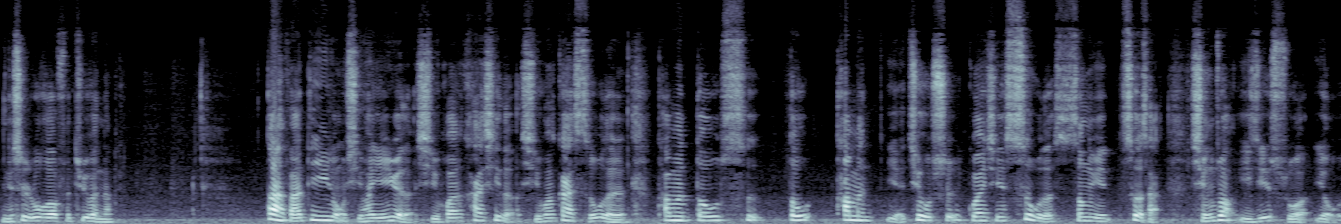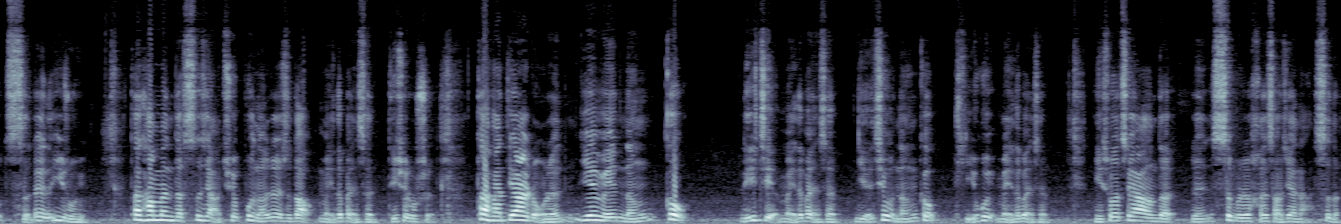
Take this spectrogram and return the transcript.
你是如何分区分呢？但凡第一种喜欢音乐的、喜欢看戏的、喜欢干实物的人，他们都是都，他们也就是关心事物的声音、色彩、形状以及所有此类的艺术品，但他们的思想却不能认识到美的本身。的确如此。但凡第二种人，因为能够理解美的本身，也就能够体会美的本身。你说这样的人是不是很少见呢？是的，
